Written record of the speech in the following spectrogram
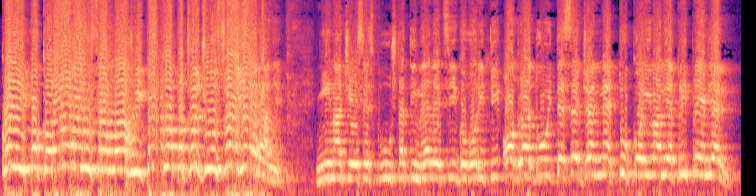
Koji pokoravaju se Allahu i tako potvrđuju svoje vjerovanje. Njima će se spuštati meleci i govoriti obradujte se džennetu koji vam je pripremljen.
